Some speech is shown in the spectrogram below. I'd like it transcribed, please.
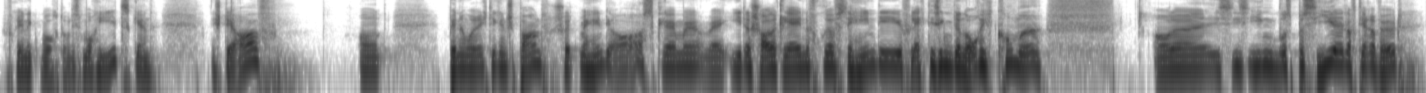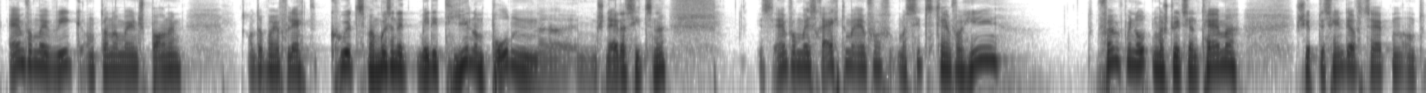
früher nicht gemacht, aber das mache ich jetzt gern. Ich stehe auf und bin einmal richtig entspannt, schalte mein Handy aus gleich mal, weil jeder schaut ja gleich in der Früh aufs Handy, vielleicht ist irgendeine Nachricht gekommen oder es ist irgendwas passiert auf der Welt. Einfach mal weg und dann einmal entspannen oder mal vielleicht kurz, man muss ja nicht meditieren am Boden äh, im Schneidersitz. Ne? Es, einfach mal, es reicht mal einfach, man sitzt einfach hin, fünf Minuten, man stellt sich einen Timer, schiebt das Handy auf Zeiten und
